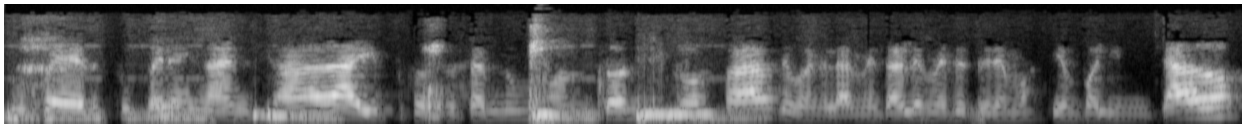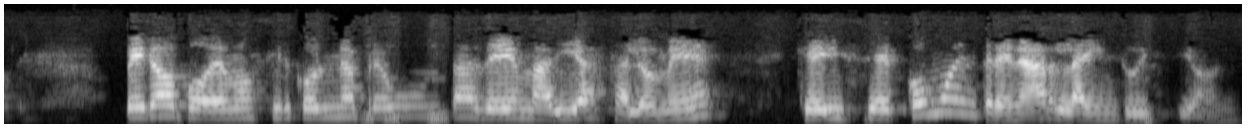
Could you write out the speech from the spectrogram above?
súper, súper enganchada y consultando un montón de cosas, bueno, lamentablemente tenemos tiempo limitado, pero podemos ir con una pregunta de María Salomé, que dice, ¿cómo entrenar la intuición?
